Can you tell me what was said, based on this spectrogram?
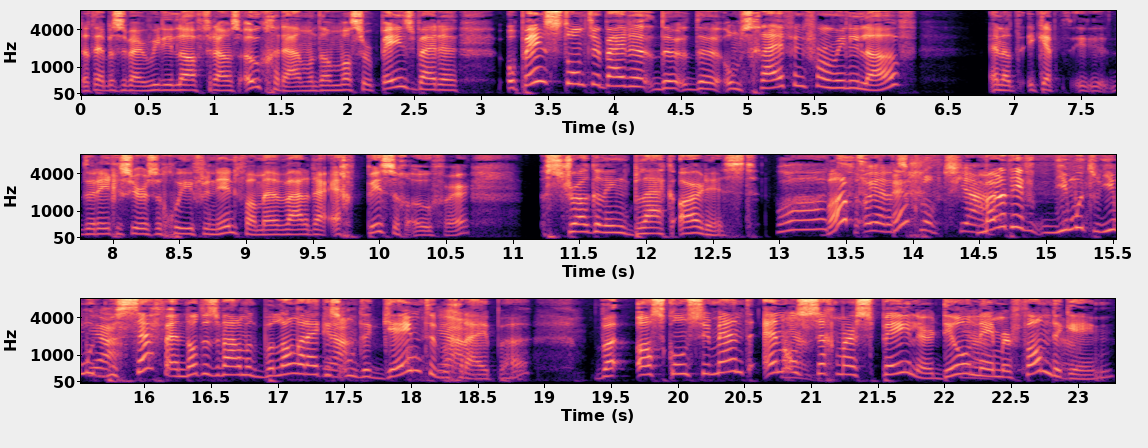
Dat hebben ze bij Really Love trouwens ook gedaan. Want dan was er opeens bij de. Opeens stond er bij de, de, de omschrijving van Really Love. En dat, ik heb, de regisseur is een goede vriendin van me. En we waren daar echt pissig over. Struggling black artist. Wat? Oh ja, dat klopt, ja. Maar dat heeft, je moet, je moet Ja. beseffen, en dat is waarom het belangrijk is Ja. om de game te begrijpen. We, als consument en als zeg maar speler, deelnemer van de game.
